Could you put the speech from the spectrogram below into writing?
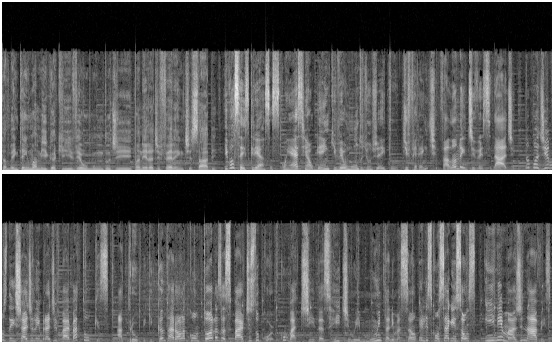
Também tenho uma amiga que vê o mundo de maneira diferente, sabe? E vocês, crianças, conhecem alguém que vê o mundo de um jeito diferente? Falando em diversidade, não podíamos deixar de lembrar de Barbatuques, a trupe que cantarola com todas as partes do corpo. Com batidas, ritmo e muita animação, eles conseguem sons inimagináveis.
